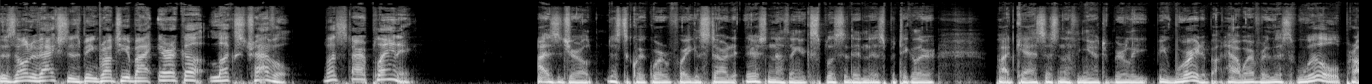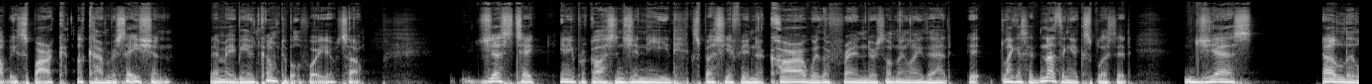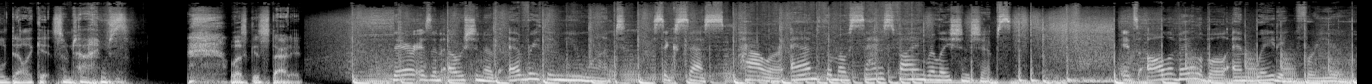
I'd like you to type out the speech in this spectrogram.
The Zone of Action is being brought to you by Erica Lux Travel. Let's start planning. Hi, this is Jerold. Just a quick word before you get started. There's nothing explicit in this particular podcast. There's nothing you have to really be worried about. However, this will probably spark a conversation that may be uncomfortable for you. So just take any precautions you need, especially if you're in a car with a friend or something like that. It, like I said, nothing explicit, just a little delicate sometimes. Let's get started. There is an ocean of everything you want success, power, and the most satisfying relationships. It's all available and waiting for you.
